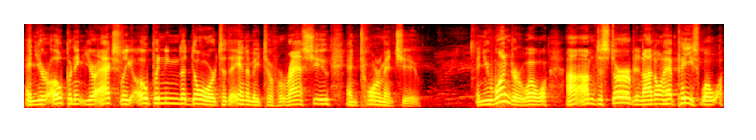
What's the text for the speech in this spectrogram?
and you're opening, you're actually opening the door to the enemy to harass you and torment you. And you wonder, well, I'm disturbed and I don't have peace. Well,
